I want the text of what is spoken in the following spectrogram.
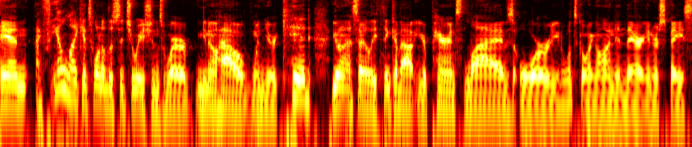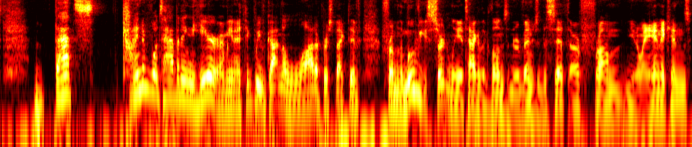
And I feel like it's one of those situations where, you know, how when you're a kid, you don't necessarily think about your parents' lives or, you know, what's going on in their inner space. That's kind of what's happening here. I mean, I think we've gotten a lot of perspective from the movies. Certainly, Attack of the Clones and Revenge of the Sith are from you know Anakin's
